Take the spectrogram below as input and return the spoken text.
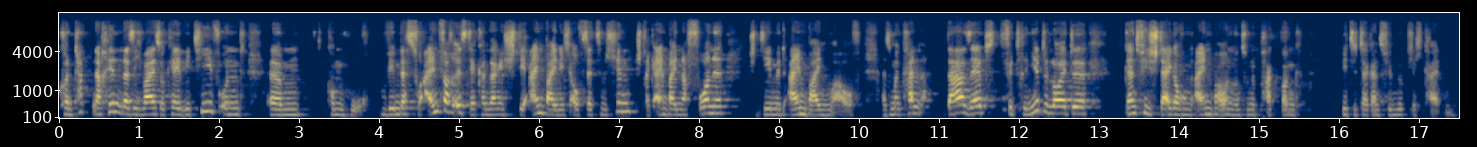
Kontakt nach hinten, dass ich weiß, okay, wie tief und ähm, komme hoch. Und wem das zu einfach ist, der kann sagen, ich stehe einbeinig auf, setze mich hin, strecke ein Bein nach vorne, stehe mit einem Bein nur auf. Also man kann da selbst für trainierte Leute ganz viele Steigerungen einbauen und so eine Parkbank bietet da ganz viele Möglichkeiten.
